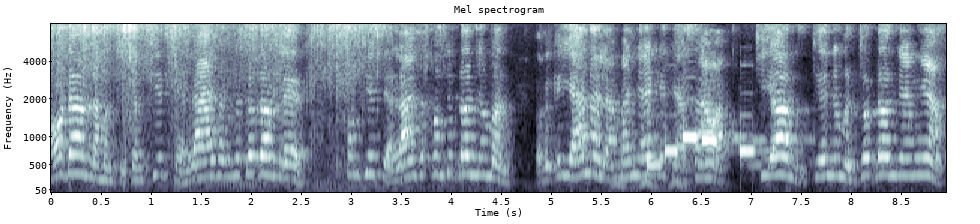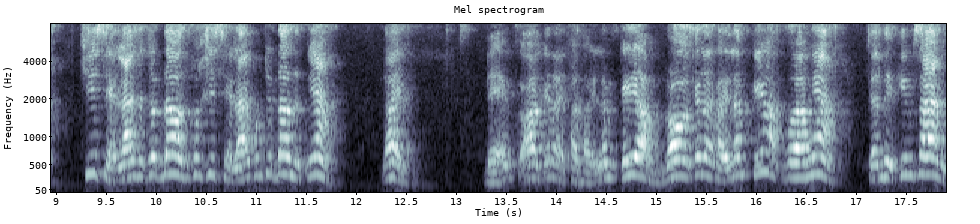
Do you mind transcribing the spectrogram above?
có đơn là mình chỉ cần chia sẻ like thôi sẽ chốt đơn liền. Không chia sẻ like sẽ không chốt đơn cho mình. Bởi vì cái giá này là bán nháy cái trả sao ạ? À? tri ân tri ân cho mình chốt đơn cho em nha. Chia sẻ like sẽ chốt đơn, không chia sẻ like không chốt đơn được nha. Đây, để em coi cái này phải 75 kg không? Rồi, cái này 75 kg mặc vừa nha. Trần Thị Kim Sang,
